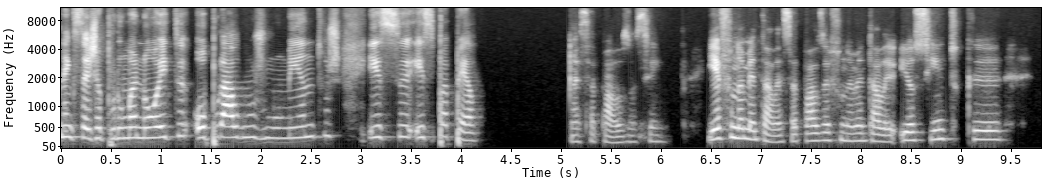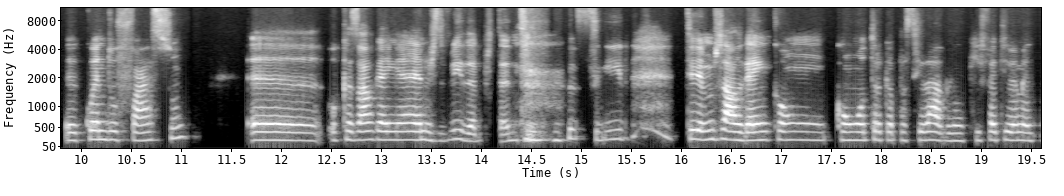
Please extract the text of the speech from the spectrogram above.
nem que seja por uma noite ou por alguns momentos, esse, esse papel. Essa pausa, sim. E é fundamental, essa pausa é fundamental. Eu, eu sinto que eh, quando o faço, uh, o casal ganha anos de vida, portanto, seguir temos alguém com, com outra capacidade, que efetivamente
